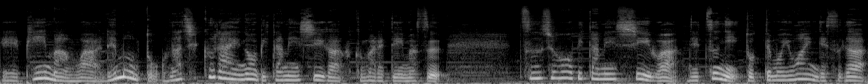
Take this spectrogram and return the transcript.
えー、ピーマンはレモンと同じくらいのビタミン C が含まれています。通常ビタミン C は熱にとっても弱いんですが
